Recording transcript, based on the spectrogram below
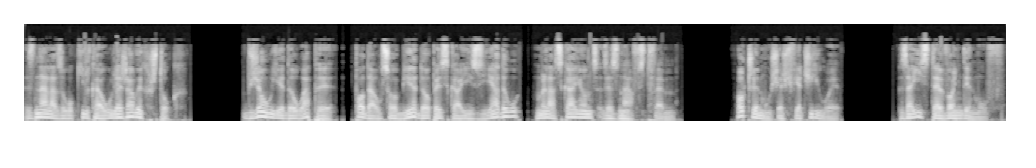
znalazł kilka uleżałych sztuk. Wziął je do łapy, podał sobie do pyska i zjadł, mlaskając ze znawstwem. Oczy mu się świeciły. Zaiste woń dymów,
